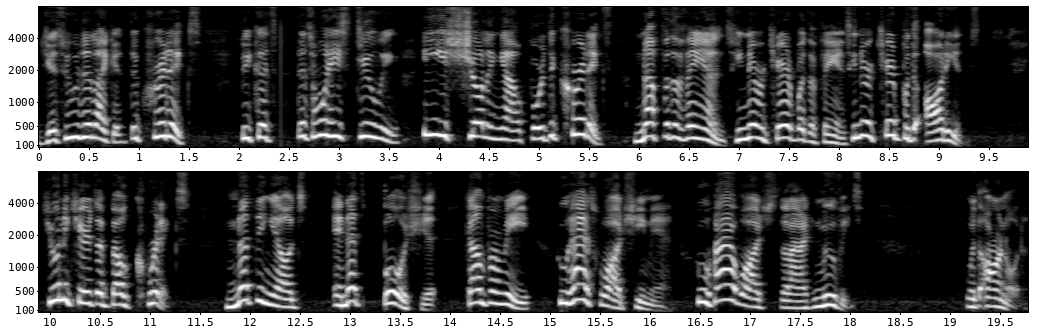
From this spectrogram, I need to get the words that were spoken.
guess who did like it? The critics. Because that's what he's doing. He's shutting out for the critics, not for the fans. He never cared about the fans. He never cared about the audience. He only cares about critics. Nothing else, and that's bullshit. Come from me, who has watched He-Man, who have watched the last movies with Arnold.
